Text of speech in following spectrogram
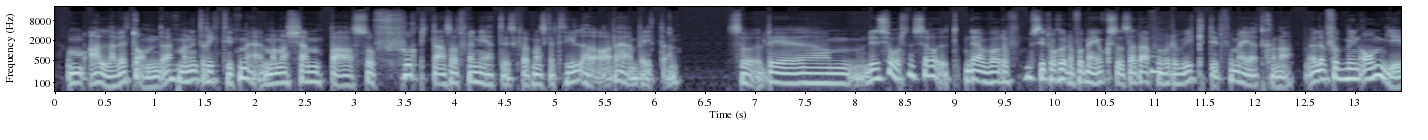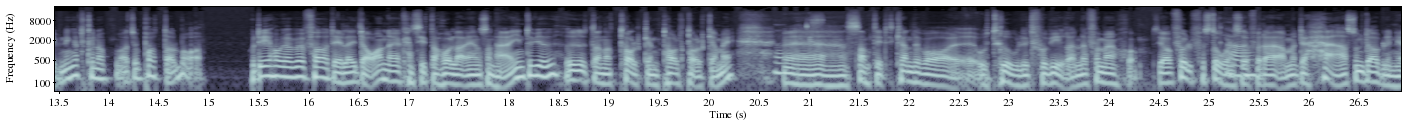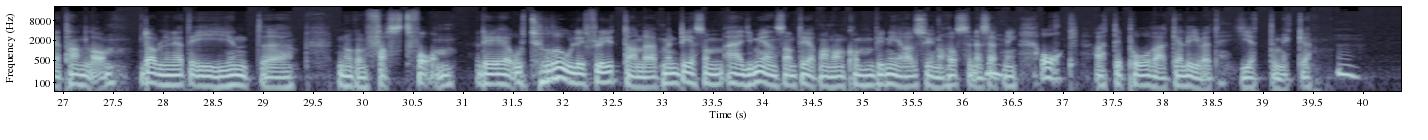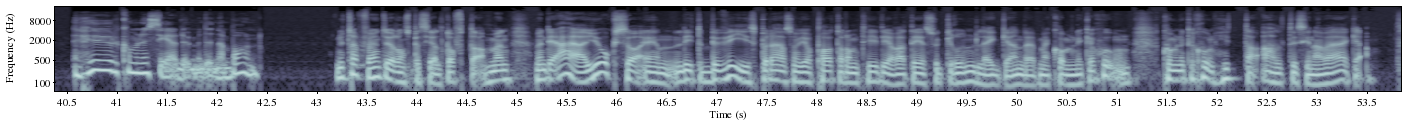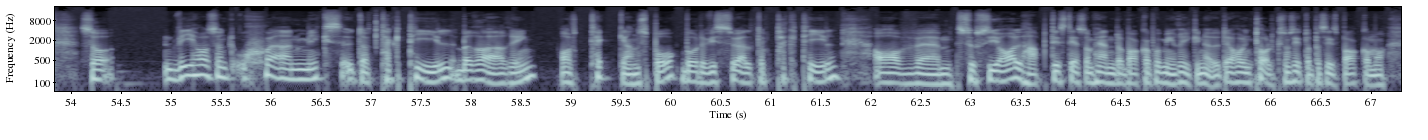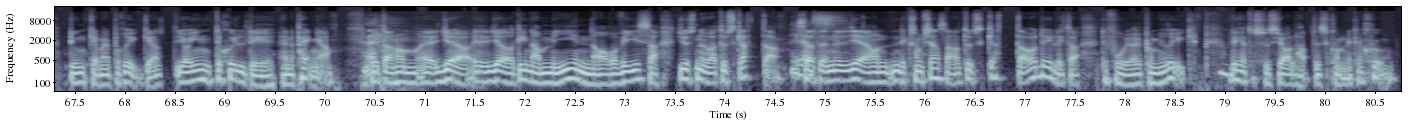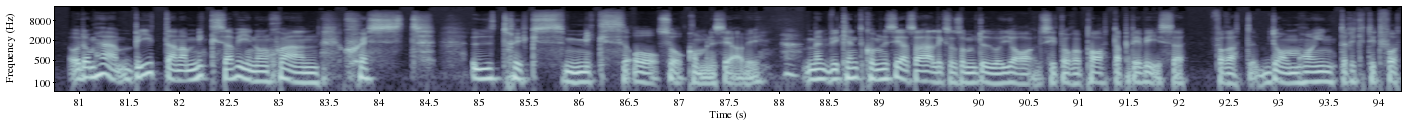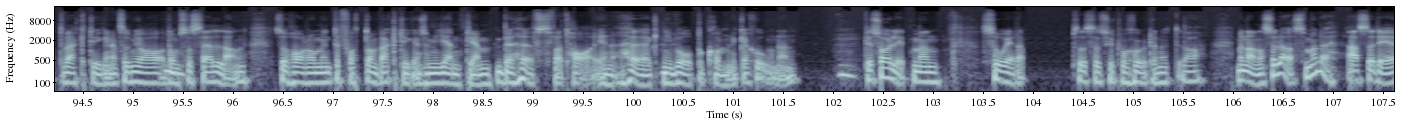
Om alla vet om det, man är inte riktigt med, men man kämpar så fruktansvärt frenetiskt för att man ska tillhöra den här biten. Så det, um, det är så det ser ut. Det var det situationen för mig också, så därför mm. var det viktigt för mig att kunna, eller för min omgivning att kunna, att jag pratade bra. Och det har jag väl fördel idag när jag kan sitta och hålla en sån här intervju utan att tolken taltolkar mig. Eh, samtidigt kan det vara otroligt förvirrande för människor. Så jag har full förståelse ja. för det här. Men det är här som dövblindhet handlar om. Dövblindhet är inte någon fast form. Det är otroligt flytande, men det som är gemensamt är att man har en kombinerad syn och hörselnedsättning mm. och att det påverkar livet jättemycket. Mm. Hur kommunicerar du med dina barn? Nu träffar jag inte dem speciellt ofta, men, men det är ju också en lite bevis på det här som vi har pratat om tidigare, att det är så grundläggande med kommunikation. Kommunikation hittar alltid sina vägar. Så vi har sån skön mix utav taktil beröring, av teckenspråk, både visuellt och taktil, av eh, socialhaptiskt, det som händer bakom på min rygg nu. Jag har en tolk som sitter precis bakom och dunkar mig på ryggen. Jag är inte skyldig henne pengar, Nej. utan hon eh, gör, gör dina miner och visar just nu att du skrattar. Yes. Så att nu ger hon liksom känslan att du skrattar och dylikt. Det får jag ju på min rygg. Det heter socialhaptisk kommunikation. Och de här bitarna mixar vi i någon skön gest, uttrycksmix och så kommunicerar vi. Men vi kan inte kommunicera så här liksom som du och jag sitter och pratar på det viset. För att de har inte riktigt fått verktygen, eftersom jag har dem mm. så sällan, så har de inte fått de verktygen som egentligen behövs för att ha en hög nivå på kommunikationen. Mm. Det är sorgligt, men så är det så ser situationen ut idag. Men annars så löser man det. Alltså det...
